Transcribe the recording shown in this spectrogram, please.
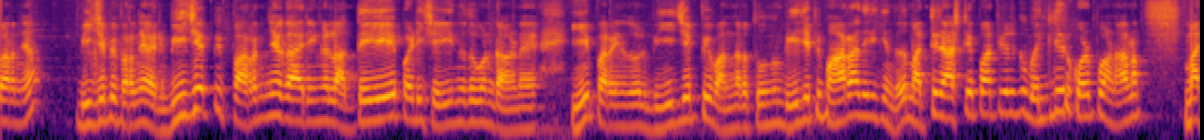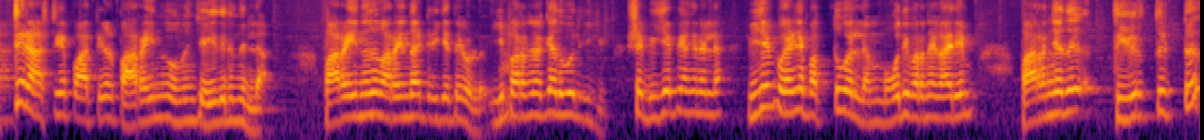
പറഞ്ഞ ബി ജെ പി പറഞ്ഞ കാര്യം. ബി ജെ പി പറഞ്ഞ കാര്യങ്ങൾ അതേപടി ചെയ്യുന്നത് കൊണ്ടാണ് ഈ പറയുന്നത് പോലെ ബി ജെ പി വന്നിടത്തുനിന്നും ബി ജെ പി മാറാതിരിക്കുന്നത്. മറ്റ് രാഷ്ട്രീയ പാർട്ടികൾക്ക് വലിയൊരു കുഴപ്പമാണ്. കാരണം മറ്റ് രാഷ്ട്രീയ പാർട്ടികൾ പറയുന്നതൊന്നും ചെയ്തിരുന്നില്ല. പറയുന്നത് പറയുന്നതായിട്ടിരിക്കത്തേ ഉള്ളൂ. ഈ പറഞ്ഞതൊക്കെ അതുപോലെ ഇരിക്കും. പക്ഷേ ബി ജെ പി അങ്ങനെയല്ല. ബി ജെ പി കഴിഞ്ഞ പത്ത് കൊല്ലം മോദി പറഞ്ഞ കാര്യം പറഞ്ഞത് തീർത്തിട്ട്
